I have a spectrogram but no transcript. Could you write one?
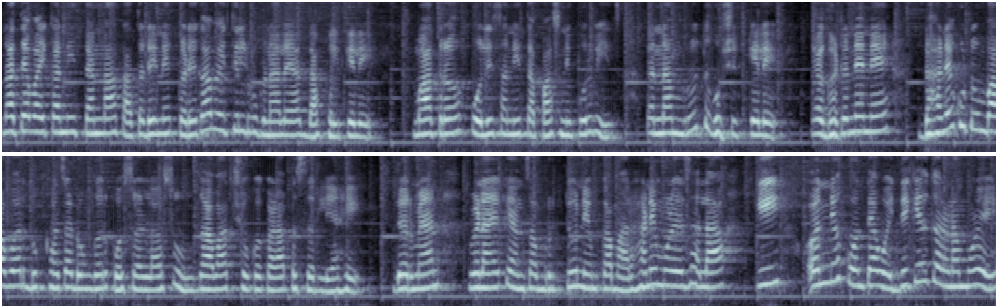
नातेवाईकांनी त्यांना तातडीने कडेगाव येथील रुग्णालयात दाखल केले. मात्र पोलिसांनी तपासणीपूर्वीच त्यांना मृत घोषित केले. या घटनेने ढाणे कुटुंबावर दुःखाचा डोंगर कोसळला असून गावात शोककळा पसरली आहे. दरम्यान विनायक यांचा मृत्यू नेमका मारहाणीमुळे झाला की अन्य कोणत्या वैद्यकीय कारणामुळे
